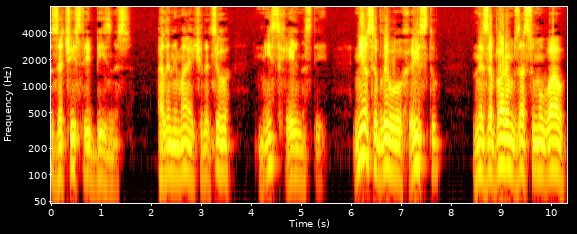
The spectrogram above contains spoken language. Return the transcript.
за чистий бізнес, але не маючи до цього ні схильності, ні особливого хисту, незабаром засумував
